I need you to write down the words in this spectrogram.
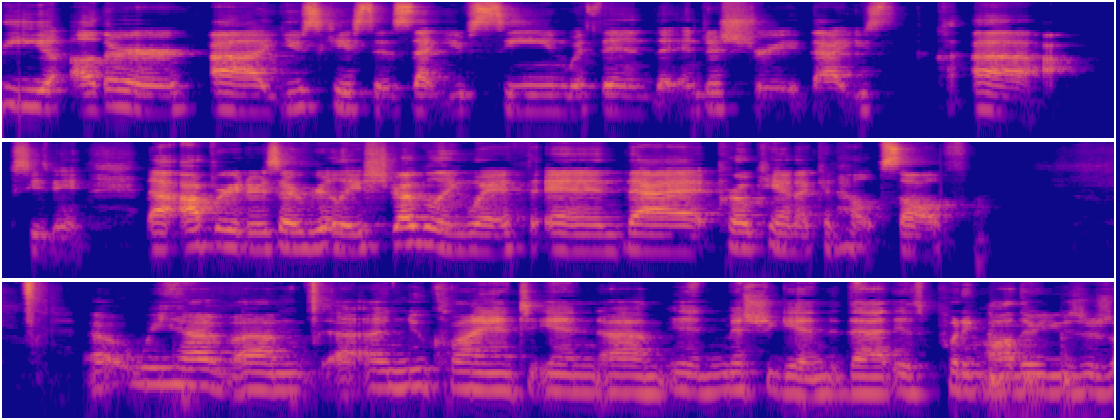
the other uh, use cases that you've seen within the industry that you uh, excuse me that operators are really struggling with and that ProCanna can help solve uh, we have um, a new client in um, in Michigan that is putting all their users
